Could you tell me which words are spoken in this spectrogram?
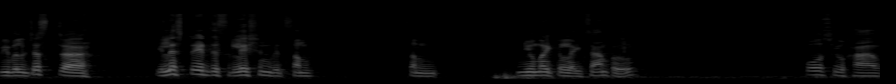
we will just uh, illustrate this relation with some, some numerical example. Suppose you have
